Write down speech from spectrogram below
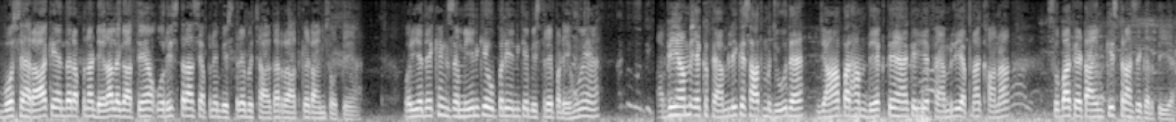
वो सहरा के अंदर अपना डेरा लगाते हैं और इस तरह से अपने बिस्तरे बिछाकर रात के टाइम सोते हैं। और ये देखें ज़मीन के ऊपर ही इनके बिस्तरे पड़े हुए हैं। अभी हम एक फैमिली के साथ मौजूद हैं, जहाँ पर हम देखते हैं कि ये फैमिली अपना खाना सुबह के टाइम किस तरह से करती है।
